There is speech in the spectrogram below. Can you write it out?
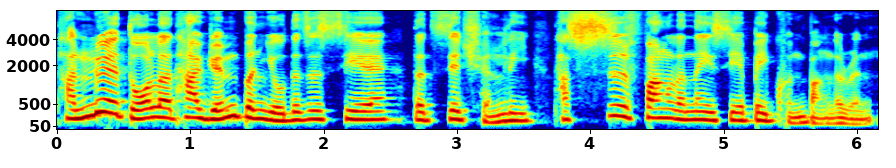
他掠夺了他原本有的这些的这些权利，他释放了那些被捆绑的人。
